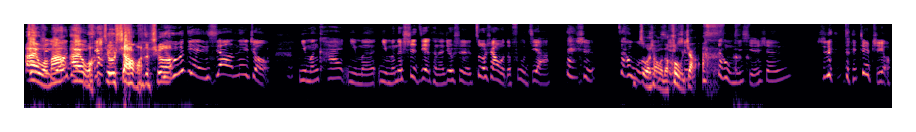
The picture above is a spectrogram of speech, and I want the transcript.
爱我有吗？爱我就上我的 车有。点像那种你们开你们你们的世界可能就是坐上我的副驾，但是在我坐上我的后驾，在我们学生是对，就只有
